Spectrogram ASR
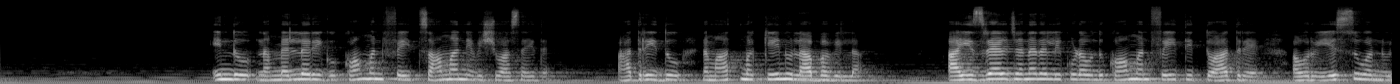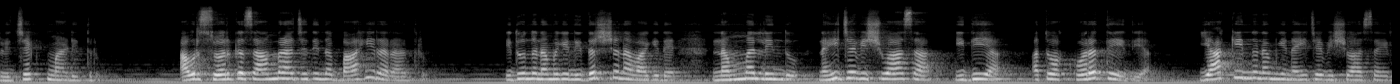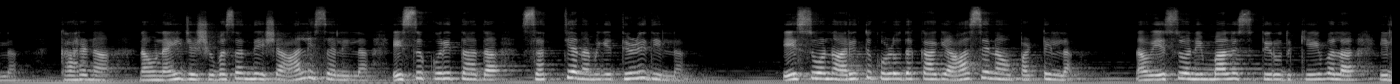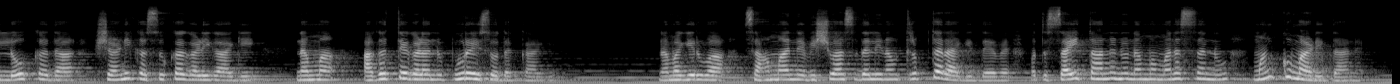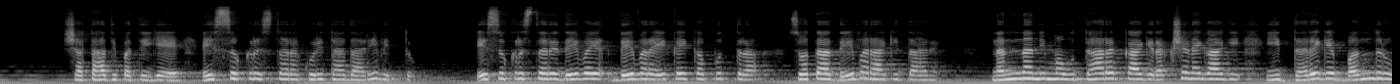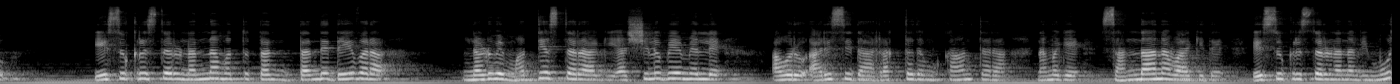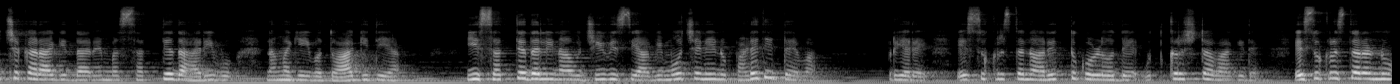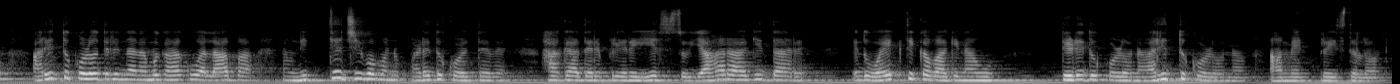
ಇಂದು ನಮ್ಮೆಲ್ಲರಿಗೂ ಕಾಮನ್ ಫೇತ್ ಸಾಮಾನ್ಯ ವಿಶ್ವಾಸ ಇದೆ. ಆದರೆ ಇದು ನಮ್ಮ ಆತ್ಮಕ್ಕೇನು ಲಾಭವಿಲ್ಲ. ಆ ಇಸ್ರೇಲ್ ಜನರಲ್ಲಿ ಕೂಡ ಒಂದು ಕಾಮನ್ ಫೇತ್ ಇತ್ತು, ಆದರೆ ಅವರು ಯೇಸುವನ್ನು ರಿಜೆಕ್ಟ್ ಮಾಡಿದರು. ಅವರು ಸ್ವರ್ಗ ಸಾಮ್ರಾಜ್ಯದಿಂದ ಬಾಹಿರರಾದರು. ಇದೊಂದು ನಮಗೆ ನಿದರ್ಶನವಾಗಿದೆ. ನಮ್ಮಲ್ಲಿಂದು ನೈಜ ವಿಶ್ವಾಸ ಇದೆಯಾ ಅಥವಾ ಕೊರತೆ ಇದೆಯಾ? ಯಾಕೆಂದು ನಮಗೆ ನೈಜ ವಿಶ್ವಾಸ ಇಲ್ಲ? ಕಾರಣ ನಾವು ನೈಜ ಶುಭ ಸಂದೇಶ ಆಲಿಸಲಿಲ್ಲ. ಏಸು ಕುರಿತಾದ ಸತ್ಯ ನಮಗೆ ತಿಳಿದಿಲ್ಲ. ಏಸುವನ್ನು ಅರಿತುಕೊಳ್ಳುವುದಕ್ಕಾಗಿ ಆಸೆ ನಾವು ಪಟ್ಟಿಲ್ಲ. ನಾವು ಯೇಸುವನ್ನು ಹಿಂಬಾಲಿಸುತ್ತಿರುವುದು ಕೇವಲ ಈ ಲೋಕದ ಕ್ಷಣಿಕ ಸುಖಗಳಿಗಾಗಿ, ನಮ್ಮ ಅಗತ್ಯಗಳನ್ನು ಪೂರೈಸುವುದಕ್ಕಾಗಿ ನಮಗಿರುವ ಸಾಮಾನ್ಯ ವಿಶ್ವಾಸದಲ್ಲಿ ನಾವು ತೃಪ್ತರಾಗಿದ್ದೇವೆ ಮತ್ತು ಸೈತಾನನು ನಮ್ಮ ಮನಸ್ಸನ್ನು ಮಂಕು ಮಾಡಿದ್ದಾನೆ ಶತಾಧಿಪತಿಗೆ ಯೇಸುಕ್ರಿಸ್ತರ ಕುರಿತಾದ ಅರಿವಿತ್ತು. ಯೇಸು ಕ್ರಿಸ್ತರೇ ದೇವ, ದೇವರ ಏಕೈಕ ಪುತ್ರ, ಸ್ವತಃ ದೇವರಾಗಿದ್ದಾರೆ. ನನ್ನ ನಿಮ್ಮ ಉದ್ಧಾರಕ್ಕಾಗಿ, ರಕ್ಷಣೆಗಾಗಿ ಈ ಧರೆಗೆ ಬಂದರು. ಯೇಸುಕ್ರಿಸ್ತರು ನನ್ನ ಮತ್ತು ತನ್, ತಂದೆ ದೇವರ ನಡುವೆ ಮಧ್ಯಸ್ಥರಾಗಿ ಆ ಶಿಲುಬೆಯ ಮೇಲೆ ಅವರು ಅರಿಸಿದ ರಕ್ತದ ಮುಖಾಂತರ ನಮಗೆ ಸಂಧಾನವಾಗಿದೆ. ಯೇಸು ಕ್ರಿಸ್ತರು ನನ್ನ ವಿಮೋಚಕರಾಗಿದ್ದಾರೆ ಎಂಬ ಸತ್ಯದ ಅರಿವು ನಮಗೆ ಇವತ್ತು ಆಗಿದೆಯಾ? ಈ ಸತ್ಯದಲ್ಲಿ ನಾವು ಜೀವಿಸಿ ಆ ವಿಮೋಚನೆಯನ್ನು ಪಡೆದಿದ್ದೇವಾ? ಪ್ರಿಯರೇ, ಯೇಸು ಕ್ರಿಸ್ತನು ಅರಿತುಕೊಳ್ಳೋದೇ ಉತ್ಕೃಷ್ಟವಾಗಿದೆ. ಯೇಸು ಕ್ರಿಸ್ತರನ್ನು ಅರಿತುಕೊಳ್ಳೋದ್ರಿಂದ ನಮಗಾಗುವ ಲಾಭ ನಾವು ನಿತ್ಯ ಜೀವವನ್ನು ಪಡೆದುಕೊಳ್ತೇವೆ. ಹಾಗಾದರೆ ಪ್ರಿಯರೇ, ಯೇಸು ಯಾರಾಗಿದ್ದಾರೆ? ಎಂದು ವೈಯಕ್ತಿಕವಾಗಿ ನಾವು ತಿಳಿದುಕೊಳ್ಳೋಣ ಅರಿತುಕೊಳ್ಳೋಣ. ಆಮೇನ್. Praise the lord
